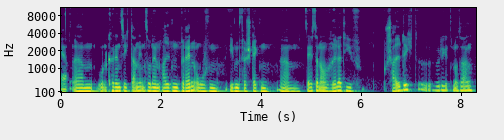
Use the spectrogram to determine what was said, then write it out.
Ja. Ähm, und können sich dann in so einem alten Brennofen eben verstecken. Ähm, der ist dann auch relativ schalldicht, äh, würde ich jetzt mal sagen.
